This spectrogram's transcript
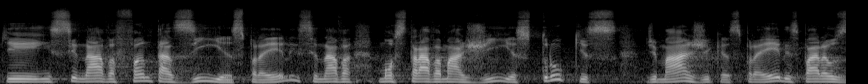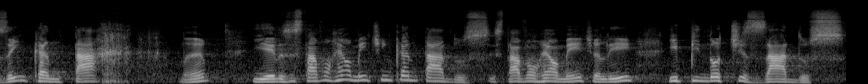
que ensinava fantasias para ele, ensinava, mostrava magias, truques de mágicas para eles, para os encantar, né? E eles estavam realmente encantados, estavam realmente ali hipnotizados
